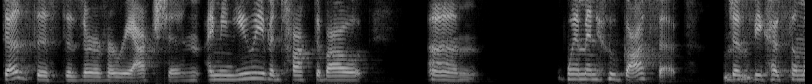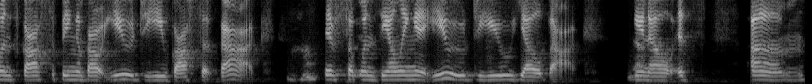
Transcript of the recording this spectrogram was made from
Does this deserve a reaction? I mean, you even talked about um, women who gossip just mm-hmm. because someone's gossiping about you, do you gossip back? Mm-hmm. If someone's yelling at you, do you yell back? You know, it's um,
